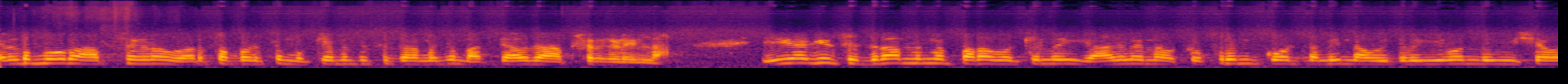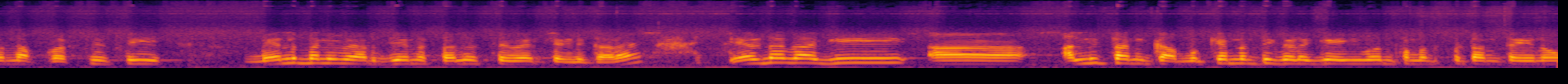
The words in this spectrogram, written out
ಎರಡ್ ಮೂರು ಆಪ್ಷನ್ಗಳನ್ನ ಹೊರತುಪಡಿಸಿ ಮುಖ್ಯಮಂತ್ರಿ ಸಿದ್ದರಾಮಯ್ಯ ಮತ್ಯಾವುದೇ ಆಪ್ಷನ್ಗಳಿಲ್ಲ. ಹೀಗಾಗಿ ಸಿದ್ದರಾಮಯ್ಯ ಪರ ವಕೀಲರು ಈಗಾಗಲೇ ನಾವು ಸುಪ್ರೀಂ ಕೋರ್ಟ್ನಲ್ಲಿ ನಾವು ಇದ್ರ ಈ ಒಂದು ವಿಷಯವನ್ನ ಪ್ರಶ್ನಿಸಿ ಮೇಲ್ಮನವಿ ಅರ್ಜಿಯನ್ನು ಸಲ್ಲಿಸ್ತೇವೆ ಅಂತ ಹೇಳಿದ್ದಾರೆ. ಎರಡನೇದಾಗಿ ಅಲ್ಲಿ ತನಕ ಮುಖ್ಯಮಂತ್ರಿಗಳಿಗೆ ಈ ಒಂದು ಸಂಬಂಧಪಟ್ಟಂತೆ ಏನು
